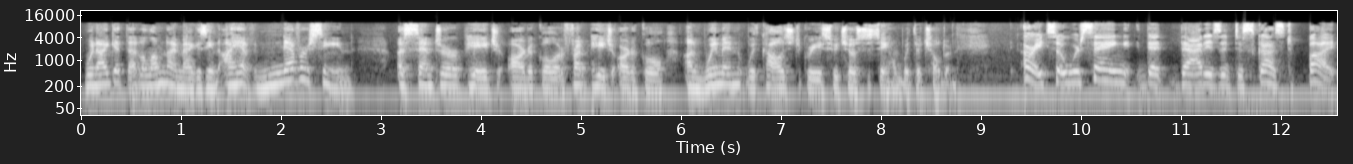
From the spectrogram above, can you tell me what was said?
When I get that alumni magazine, I have never seen a center page article or front page article on women with college degrees who chose to stay home with their children. All right, so we're saying that that isn't discussed, but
